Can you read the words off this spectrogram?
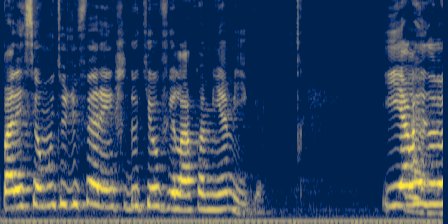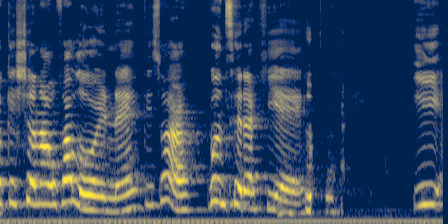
pareceu muito diferente do que eu vi lá com a minha amiga. E ela É. resolveu questionar o valor, né? Pensou, ah, quanto será que é? E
